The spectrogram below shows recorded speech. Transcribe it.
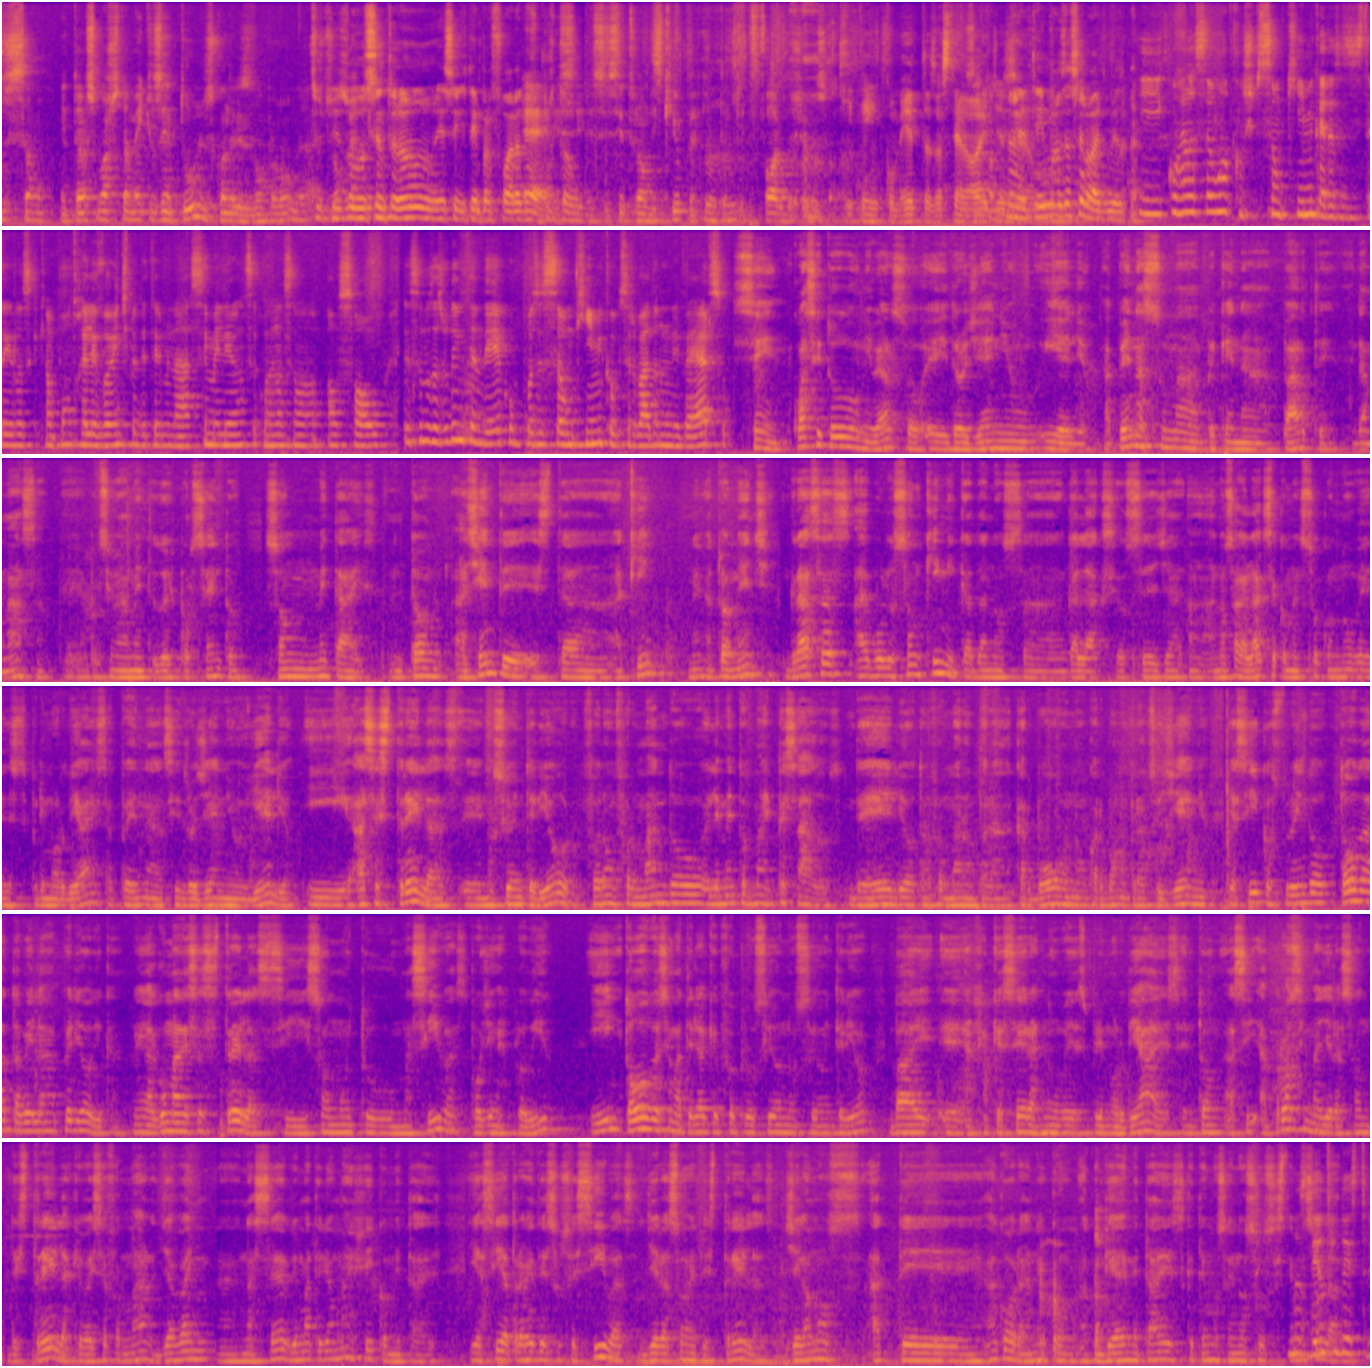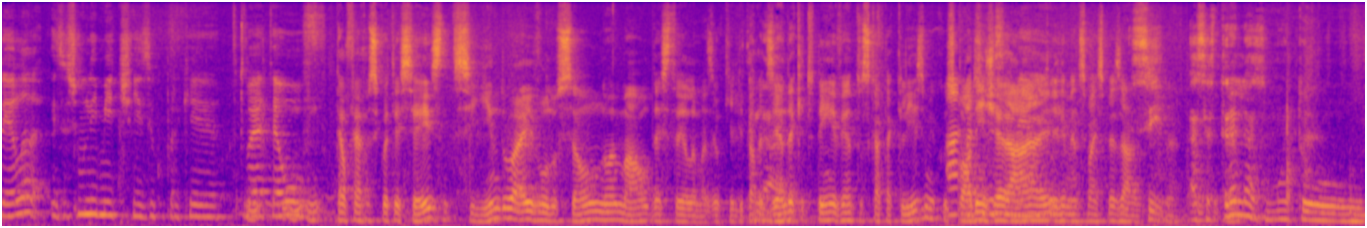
Então isso mostra também que os entulhos, quando eles vão para um lugar, tu diz o cinturão esse que tem para fora do é, portão. Esse, esse cinturão de Kuiper que uhum. tem aqui fora do sistema solar. Que tem cometas, asteroides. É, tem mais asteroides mesmo. E com relação à constituição química dessas estrelas, que é um ponto relevante para determinar a semelhança com relação ao Sol, isso nos ajuda a entender a composição química observada no universo? Sim, quase todo o universo é hidrogênio e hélio. Apenas uma pequena parte da massa, é aproximadamente 2%, são metais. Então, a gente está aqui, né, atualmente, graças à evolução química da nossa galáxia, ou seja, a nossa galáxia começou com nuvens primordiais, apenas hidrogênio e hélio, e as estrelas eh, no seu interior foram formando elementos mais pesados. De hélio transformaram para carbono, carbono para oxigênio, e assim construindo toda a tabela periódica. Né? Algumas dessas estrelas, se são muito massivas, podem explodir y todo ese material que fue producido no seu interior vai eh, enriquecer as nuvens primordiais. Então, assim, a próxima geração de estrelas que vai se formar já vai nascer de um material mais rico em metais. E assim, através de sucessivas gerações de estrelas, chegamos até agora, né, com a quantidade de metais que temos em nosso sistema Mas dentro solar. da estrela existe um limite físico, porque tu vai até o... Até o ferro 56, seguindo a evolução normal da estrela, mas o que ele estava claro. dizendo é que tu tem eventos cataclísmicos, ah, podem gerar evento. elementos mais pesados. Sim, né? as estrelas muito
